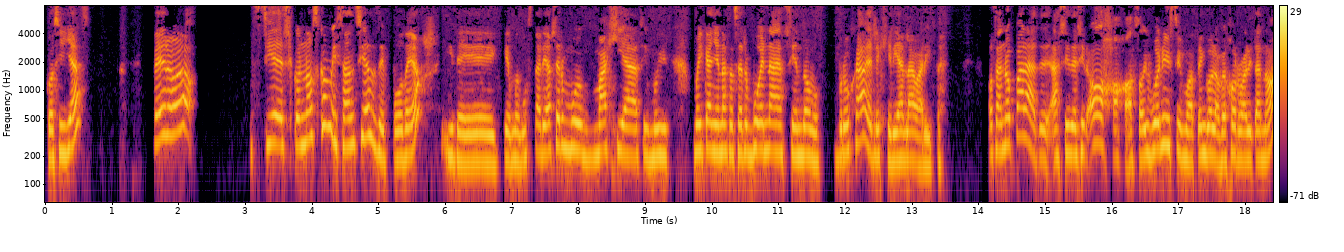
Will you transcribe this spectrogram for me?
cosillas. Pero sí es, conozco mis ansias de poder y de que me gustaría hacer muy magias y muy, muy cañonas, hacer buena siendo bruja, elegiría la varita. O sea, no para así decir, oh, soy buenísima, tengo la mejor varita, ¿no?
